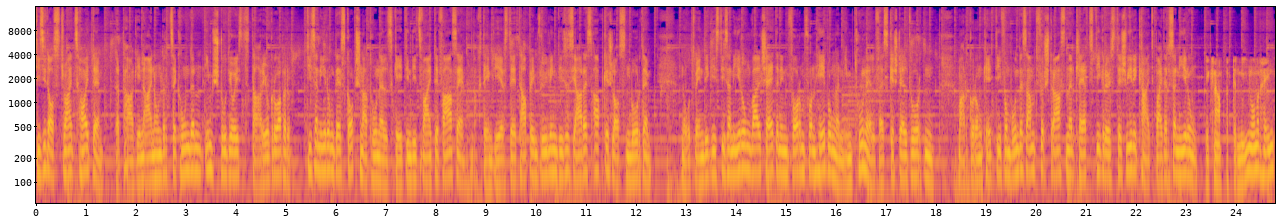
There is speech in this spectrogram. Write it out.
Die Südostschweiz heute. Der Tag in 100 Sekunden. Im Studio ist Dario Gruber. Die Sanierung des Gotschna-Tunnels geht in die zweite Phase, nachdem die erste Etappe im Frühling dieses Jahres abgeschlossen wurde. Notwendig ist die Sanierung, weil Schäden in Form von Hebungen im Tunnel festgestellt wurden. Marco Ronchetti vom Bundesamt für Straßen erklärt die größte Schwierigkeit bei der Sanierung. Die knappen Termin, die wir haben.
